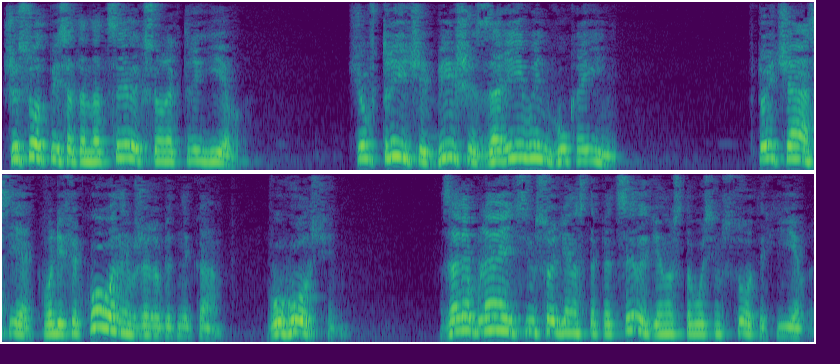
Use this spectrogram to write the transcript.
651,43 євро, що втричі більше за рівень в Україні. В той час як кваліфікованим вже робітникам в Угорщині заробляють 795,98 євро,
